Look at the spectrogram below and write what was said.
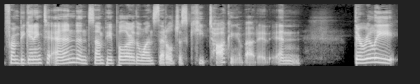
from beginning to end, and some people are the ones that'll just keep talking about it. And they're really,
